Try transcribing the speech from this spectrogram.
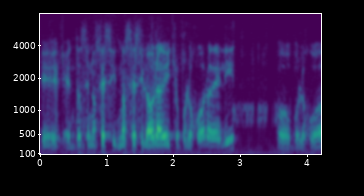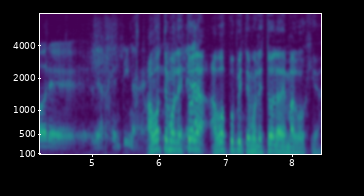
eh, entonces no sé si no sé si lo habrá dicho por los jugadores de elite o por los jugadores de Argentina. ¿A vos te molestó la, a vos Pupi te molestó la demagogia?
